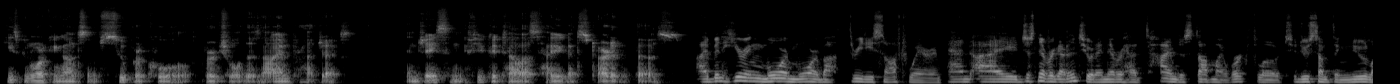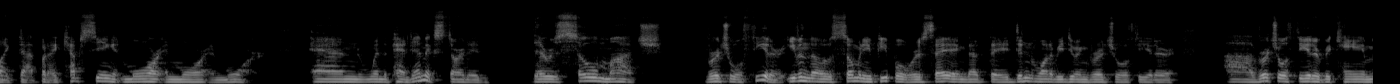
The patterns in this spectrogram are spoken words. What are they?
He's been working on some super cool virtual design projects. And Jason, if you could tell us how you got started with those. I've been hearing more and more about 3D software, and I just never got into it. I never had time to stop my workflow to do something new like that, but I kept seeing it more and more and more. And when the pandemic started, there was so much virtual theater, even though so many people were saying that they didn't want to be doing virtual theater. Uh, virtual theater became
